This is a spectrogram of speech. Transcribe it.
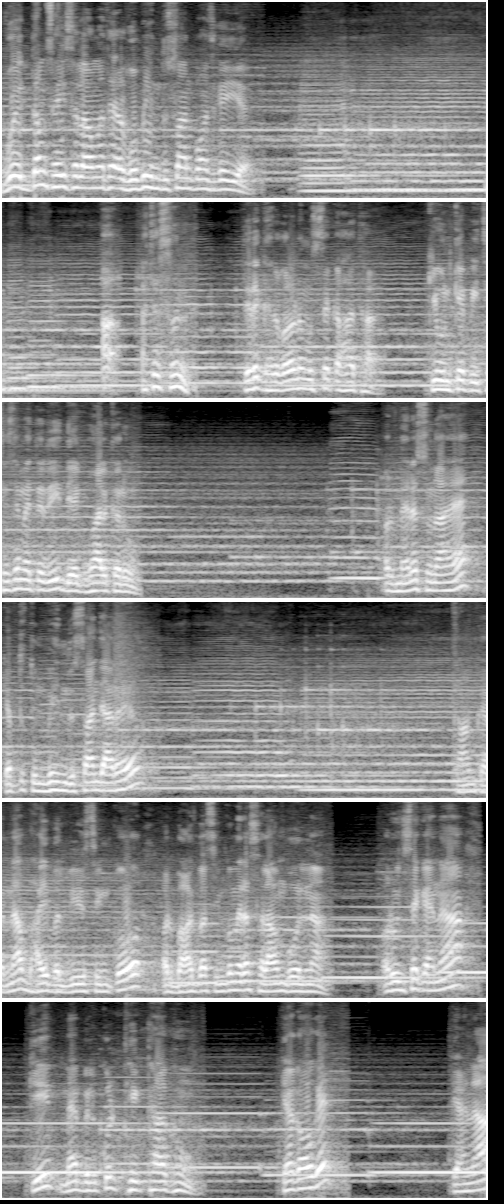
वो एकदम सही सलामत है और वो भी हिंदुस्तान पहुँच गई है। आ, अच्छा सुन तेरे घर वालों ने मुझसे कहा था कि उनके पीछे से मैं तेरी देखभाल करूँ। और मैंने सुना है कि अब तो तुम भी हिंदुस्तान जा रहे हो। काम करना, भाई बलवीर सिंह को और बहादुर सिंह को मेरा सलाम बोलना और उनसे कहना कि मैं बिल्कुल ठीक ठाक हूँ। क्या कहोगे? कहना,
